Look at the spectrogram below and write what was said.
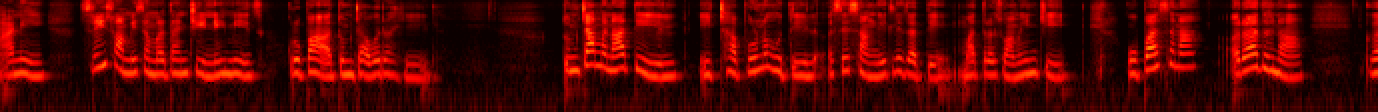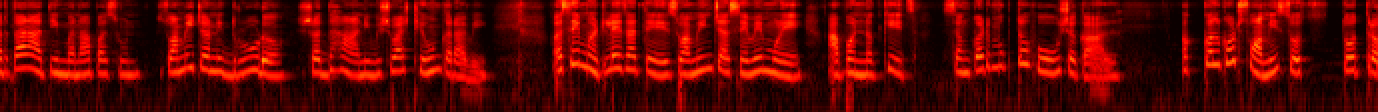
आणि श्री स्वामी समर्थांची नेहमीच कृपा तुमच्यावर राहील. तुमच्या मनातील इच्छा पूर्ण होतील असे सांगितले जाते. मात्र स्वामींची उपासना आराधना करताना ती मनापासून स्वामीचरणी दृढ श्रद्धा आणि विश्वास ठेवून करावी. असे म्हटले जाते. स्वामींच्या सेवेमुळे आपण नक्कीच संकटमुक्त होऊ शकाल. अक्कलकोट स्वामी सो स्तोत्र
